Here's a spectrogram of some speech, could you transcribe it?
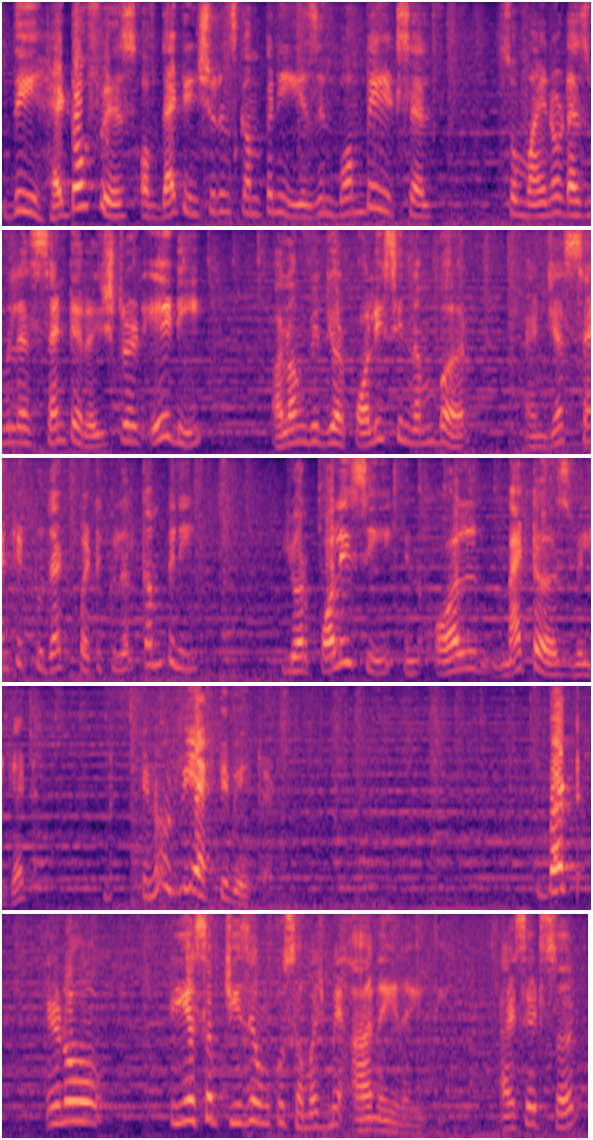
The head office of that insurance company is in bombay itself so why not as well as send a registered ad along with your policy number and just send it to that particular company? Your policy in all matters will get you know reactivated but you know ये सब चीज़ें उनको समझ में आ नहीं रही थी आई सेट सर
